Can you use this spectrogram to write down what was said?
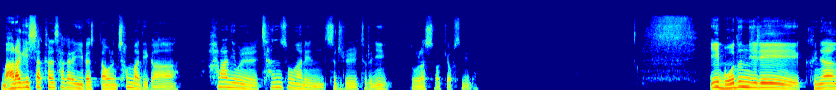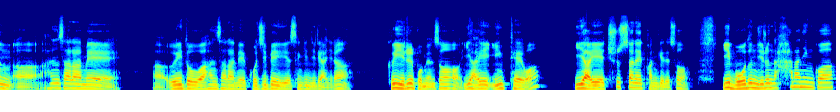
말하기 시작하는 사가의 입에서 나오는 첫 마디가 하나님을 찬송하는 소리를 들으니 놀랄 수밖에 없습니다. 이 모든 일이 그냥 어, 한 사람의 어, 의도와 한 사람의 고집에 의해 생긴 일이 아니라 그 일을 보면서 이 아이의 잉태와 이 아이의 출산에 관계돼서 이 모든 일은 하나님과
